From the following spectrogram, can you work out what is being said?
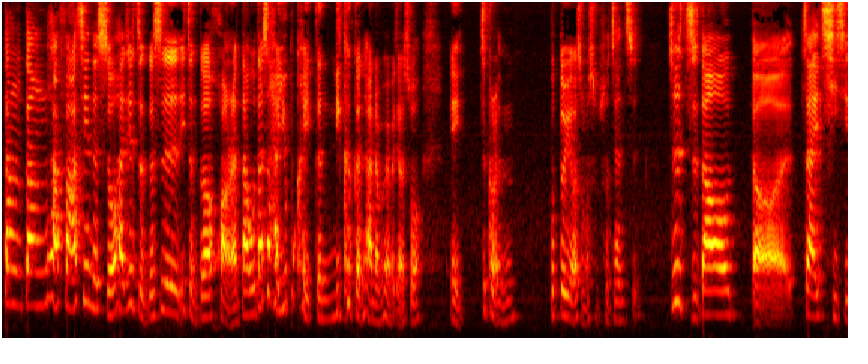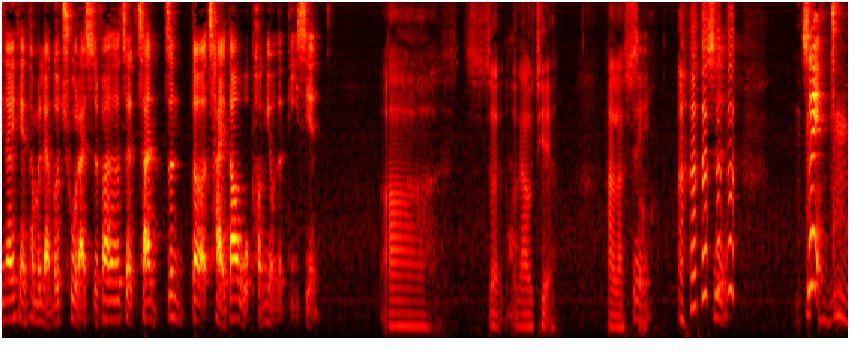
当当他发现的时候，他就整个是一整个恍然大悟，但是他又不可以跟立刻跟她男朋友讲说，哎，这个人不对哦，什么什么什么。这样子，就是直到呃在七夕那一天，他们两个出来吃饭才才真的踩到我朋友的底线。啊，这了解，阿拉说对，是，所以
